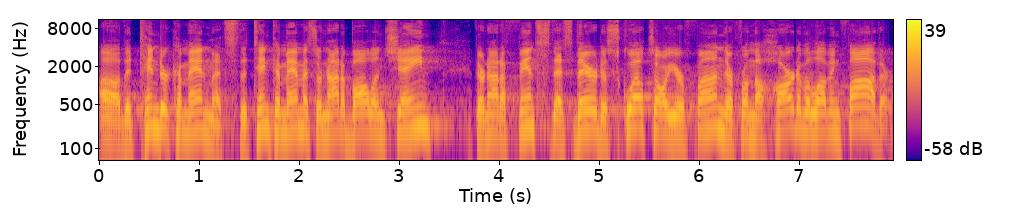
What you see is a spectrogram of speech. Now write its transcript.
uh, The Tender Commandments. The Ten Commandments are not a ball and chain. They're not a fence that's there to squelch all your fun. They're from the heart of a loving father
